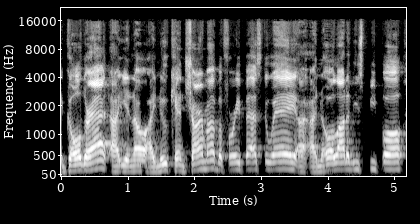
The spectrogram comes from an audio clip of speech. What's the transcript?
Goldratt, uh, you know, I knew Ken Sharma before he passed away. I, I know a lot of these people.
